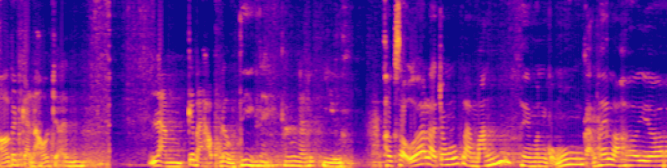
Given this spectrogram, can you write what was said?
ờ, ở bên cạnh hỗ trợ em làm cái bài học đầu tiên này. Cảm ơn anh rất nhiều thật sự là trong lúc làm bánh thì mình cũng cảm thấy là hơi ờ,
